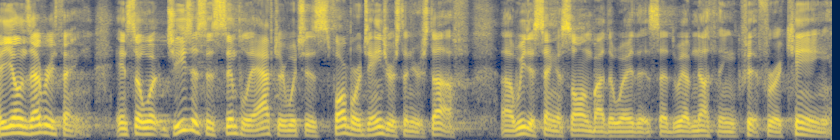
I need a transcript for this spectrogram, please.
He owns everything. And so, what Jesus is simply after, which is far more dangerous than your stuff, uh, we just sang a song, by the way, that said, We have nothing fit for a king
